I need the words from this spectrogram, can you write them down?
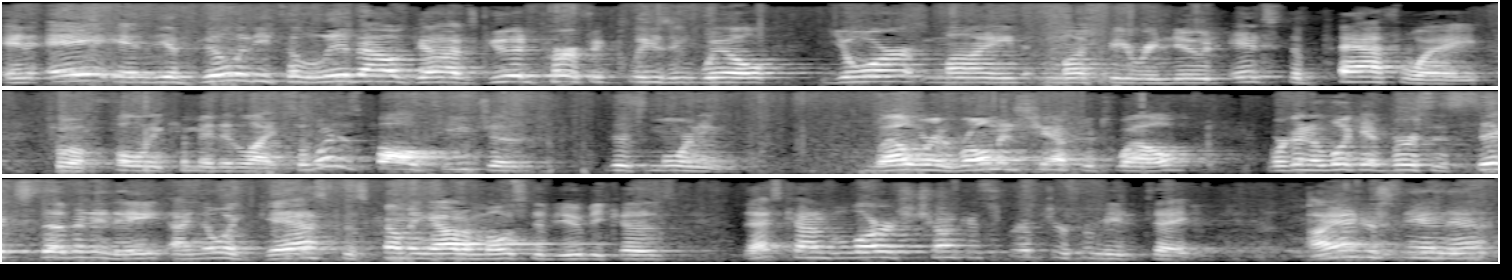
and, a, and the ability to live out God's good, perfect, pleasing will, your mind must be renewed. It's the pathway to a fully committed life. So, what does Paul teach us this morning? Well, we're in Romans chapter 12. We're going to look at verses 6, 7, and 8. I know a gasp is coming out of most of you because that's kind of a large chunk of scripture for me to take. I understand that,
